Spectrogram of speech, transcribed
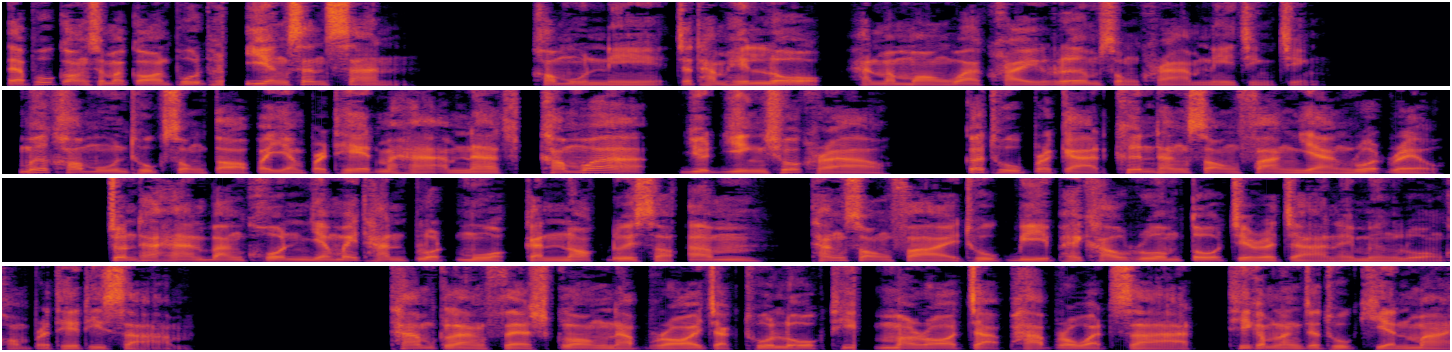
แต่ผู้กองสมกรพูดเอียงสั้นๆ ข้อมูลนี้จะทำให้โลกหันมามองว่าใครเริ่มสงครามนี้จริง ๆ เมื่อข้อมูลถูกส่งต่อไปยังประเทศมหาอำนาจคำว่า หยุดยิงชั่วคราว ก็ถูกประกาศขึ้นทั้งสองฝั่งอย่างรวดเร็ว จนทหารบางคนยังไม่ทันปลดหมวกกันน็อกด้วยสอบอืมทั้งสองฝ่ายถูกบีบให้เข้าร่วมโต๊ะเจรจาในเมืองหลวงของประเทศที่สามท่ามกลางแฟลชกล้องนับร้อยจากทั่วโลกที่มารอจับภาพประวัติศาสตร์ ที่กำลังจะถูกเขียนใหม่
